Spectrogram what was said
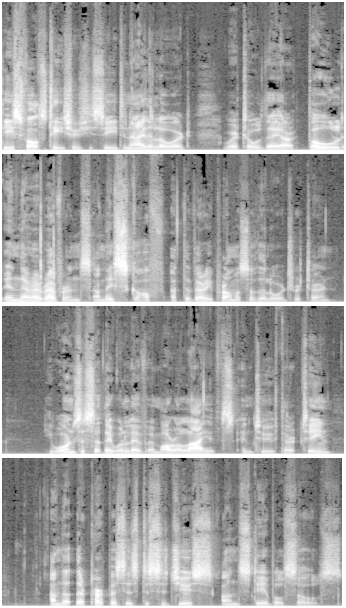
These false teachers, you see, deny the Lord. We're told they are bold in their irreverence, and they scoff at the very promise of the Lord's return. He warns us that they will live immoral lives in 2.13 and that their purpose is to seduce unstable souls.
